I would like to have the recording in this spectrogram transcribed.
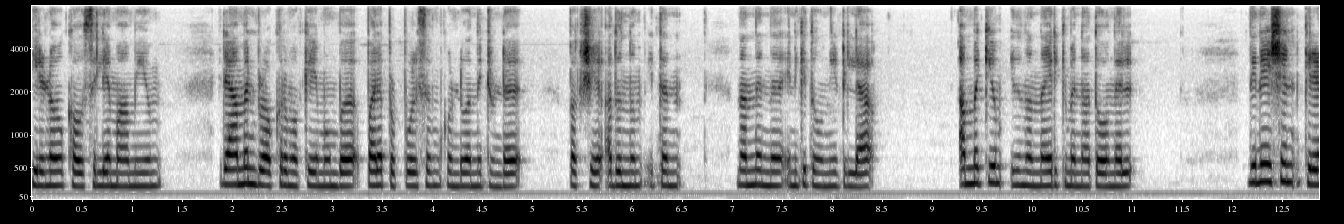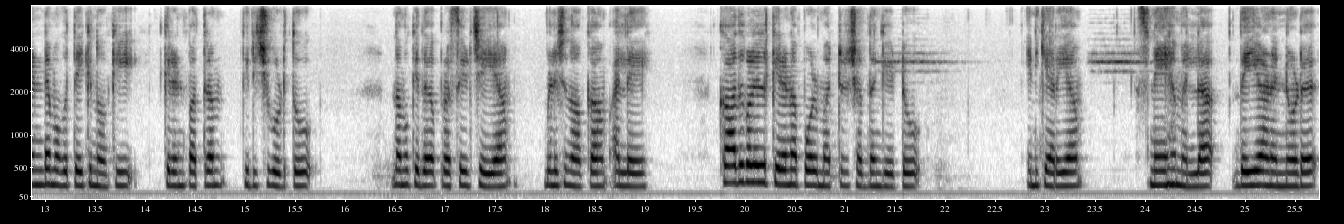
കിരണോ കൗസല്യ മാമിയും രാമൻ ബ്രോക്കറും ഒക്കെ മുമ്പ് പല പ്രപ്പോൾസും കൊണ്ടുവന്നിട്ടുണ്ട്. പക്ഷേ അതൊന്നും ഇത്ത നന്നെന്ന് എനിക്ക് തോന്നിയിട്ടില്ല. അമ്മയ്ക്കും ഇത് നന്നായിരിക്കുമെന്ന തോന്നൽ. ദിനേശൻ കിരണിന്റെ മുഖത്തേക്ക് നോക്കി കിരൺ പത്രം തിരിച്ചു കൊടുത്തു. നമുക്കിത് പ്രൊസീഡ് ചെയ്യാം. വിളിച്ചു നോക്കാം അല്ലേ? കാതുകളിൽ കിരൺ അപ്പോൾ മറ്റൊരു ശബ്ദം കേട്ടു. എനിക്കറിയാം സ്നേഹമല്ല ദയാണ് എന്നോട്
